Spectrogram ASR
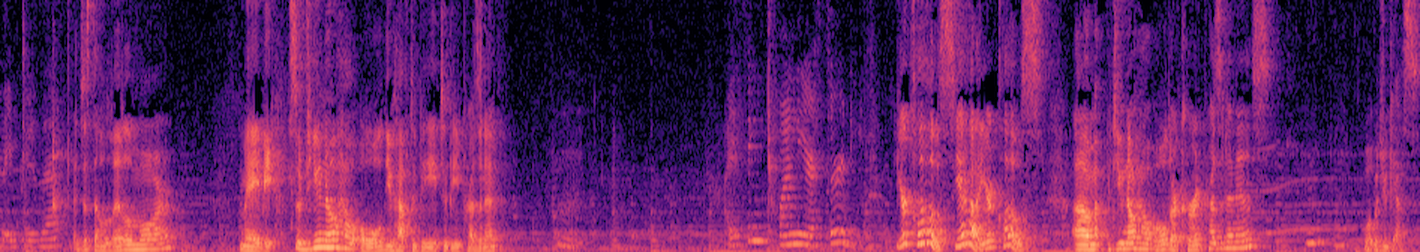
Before they do that. Just a little more? Maybe. So, do you know how old you have to be to be president? I think 20 or 30. You're close. Yeah, you're close. Um, do you know how old our current president is? What would you guess?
